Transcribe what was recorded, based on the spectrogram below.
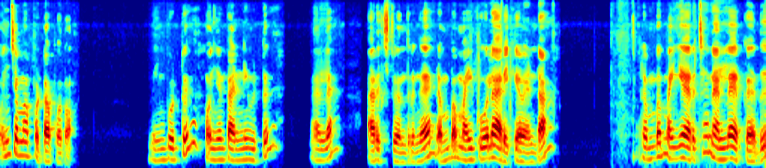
கொஞ்சமாக போட்டால் போதும். இதையும் போட்டு கொஞ்சம் தண்ணி விட்டு நல்லா அரைச்சிட்டு வந்துடுங்க ரொம்ப மை போல் அரைக்க வேண்டாம். ரொம்ப மைய அரைச்சா நல்லா இருக்காது.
